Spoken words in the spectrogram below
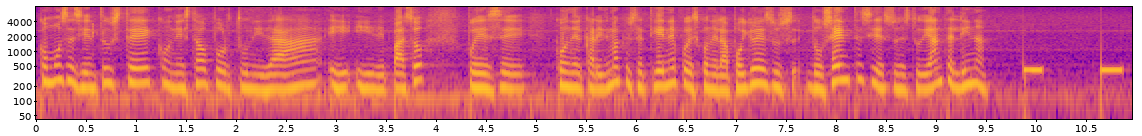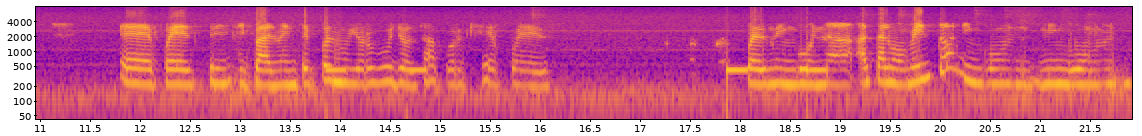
¿Cómo se siente usted con esta oportunidad y, de paso, pues eh, con el carisma que usted tiene, pues con el apoyo de sus docentes y de sus estudiantes, Lina? Eh, pues principalmente pues muy orgullosa porque pues pues ninguna hasta el momento ningún ningún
